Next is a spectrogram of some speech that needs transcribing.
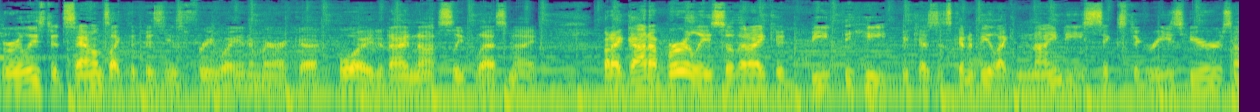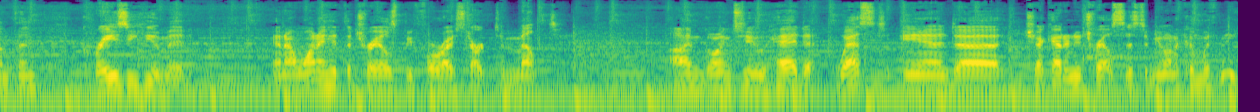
Or at least it sounds like the busiest freeway in America. Boy, did I not sleep last night. But I got up early so that I could beat the heat because it's gonna be like 96 degrees here or something. Crazy humid. And I wanna hit the trails before I start to melt. I'm going to head west and uh, check out a new trail system. You wanna come with me?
